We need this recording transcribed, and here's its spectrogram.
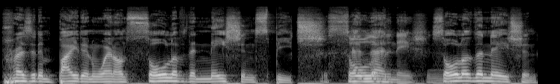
President Biden went on Soul of the Nation speech. The Soul of the Nation. Soul of the Nation.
